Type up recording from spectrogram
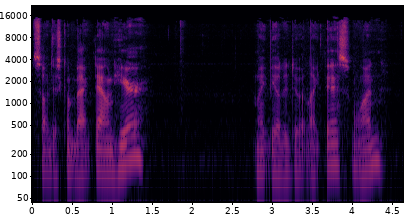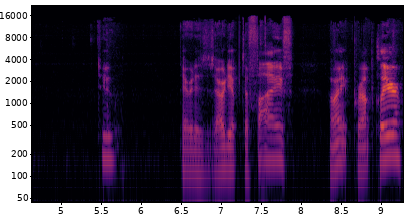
So I'll just come back down here might be able to do it like this. One, two. There it is. It's already up to five. All right, prop clear.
